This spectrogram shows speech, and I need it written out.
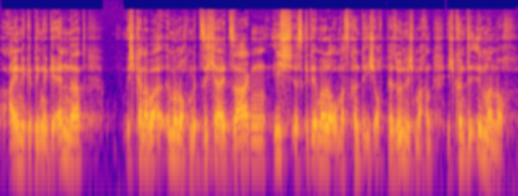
einige Dinge geändert ich kann aber immer noch mit Sicherheit sagen, ich, es geht ja immer darum, was könnte ich auch persönlich machen. Ich könnte immer noch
